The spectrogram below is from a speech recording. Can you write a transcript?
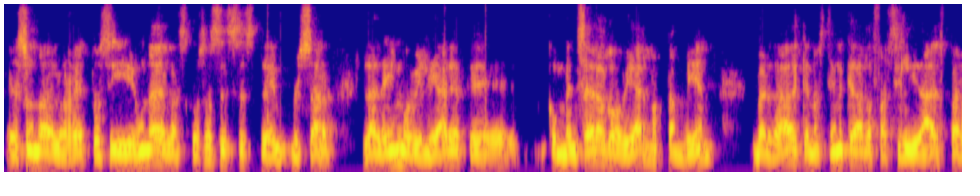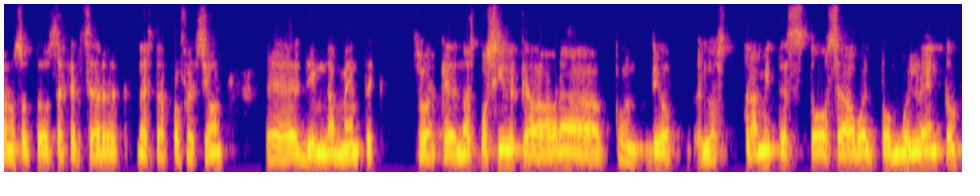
Es uno de los retos y una de las cosas es este, impulsar la ley inmobiliaria, que convencer al gobierno también, ¿verdad?, de que nos tiene que dar las facilidades para nosotros ejercer nuestra profesión eh, dignamente porque no es posible que ahora, con, digo, los trámites todo se ha vuelto muy lento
